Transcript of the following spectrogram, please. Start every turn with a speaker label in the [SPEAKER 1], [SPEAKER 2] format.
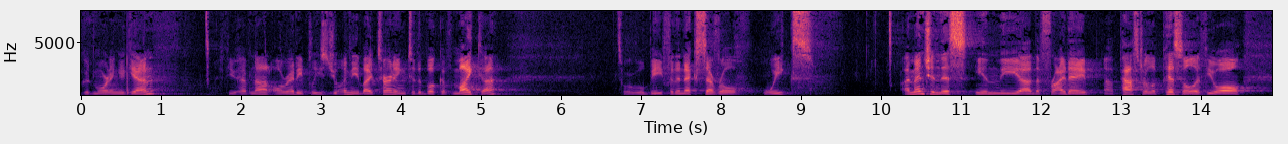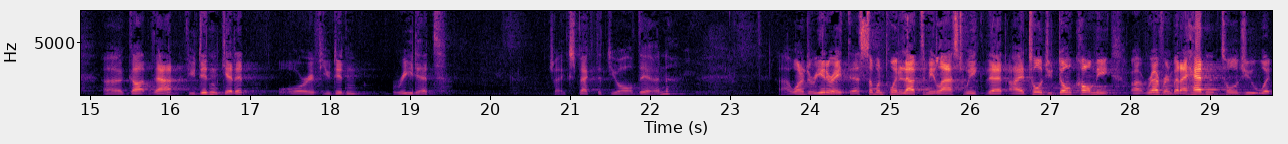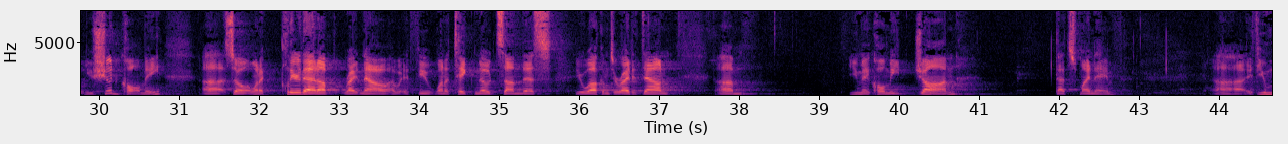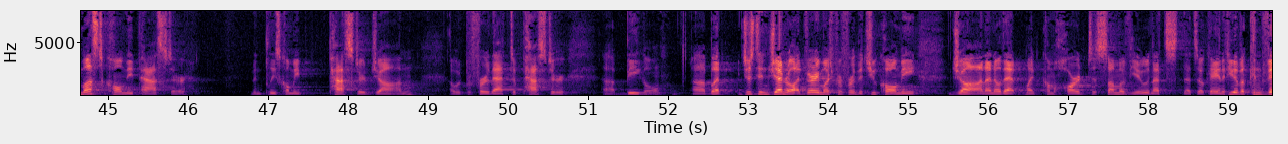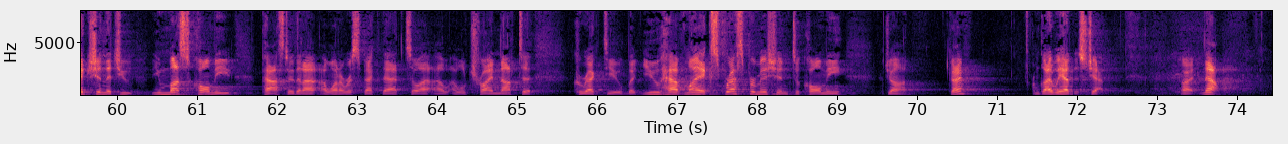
[SPEAKER 1] Good morning again. If you have not already, please join me by turning to the book of Micah. That's where we'll be for the next several weeks. I mentioned this in the, uh, the Friday uh, pastoral epistle, if you all uh, got that. If you didn't get it, or if you didn't read it, which I expect that you all did, I wanted to reiterate this. Someone pointed out to me last week that I told you, don't call me uh, Reverend, but I hadn't told you what you should call me. Uh, so I want to clear that up right now. If you want to take notes on this, you're welcome to write it down. Um, you may call me John. That's my name. Uh, if you must call me Pastor, then please call me Pastor John. I would prefer that to Pastor uh, Beagle. Uh, but just in general, I'd very much prefer that you call me John. I know that might come hard to some of you, and that's, that's okay. And if you have a conviction that you, you must call me pastor, then I, I want to respect that. So I, I, will try not to correct you. But you have my express permission to call me John. Okay? I'm glad we had this chat. All right, now.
